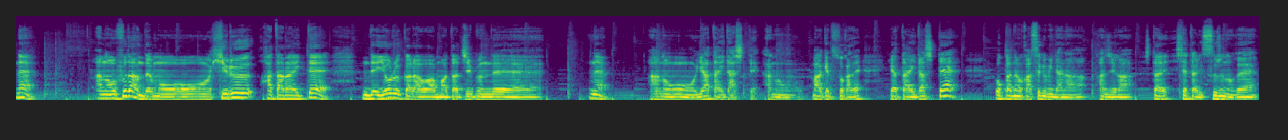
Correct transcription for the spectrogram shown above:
ねあの普段でも昼働いてで夜からはまた自分でねあの屋台出してあのマーケットとかで屋台出してお金を稼ぐみたいな感じがしたしてたりするので、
